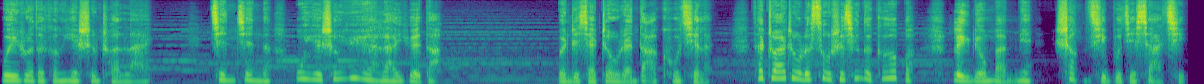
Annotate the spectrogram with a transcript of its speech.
微弱的哽咽声传来，渐渐的，呜咽声越来越大。温之夏骤然大哭起来，他抓住了宋时清的胳膊，泪流满面，上气不接下气。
